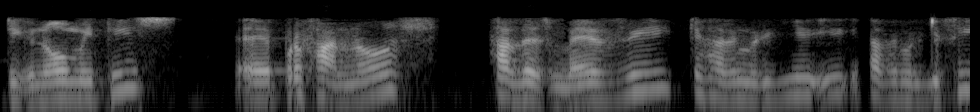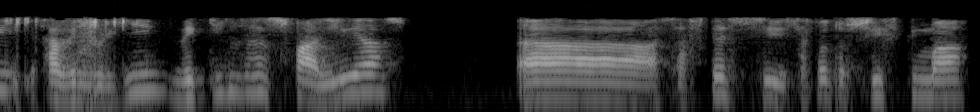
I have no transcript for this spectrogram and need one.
τη γνώμη της, ε, προφανώς θα δεσμεύει και θα δημιουργεί, θα δημιουργηθεί, θα δημιουργεί δικλείδες ασφαλείας σε, αυτές, σε αυτό το σύστημα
